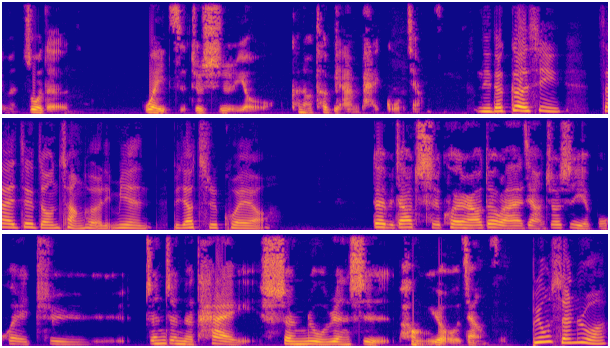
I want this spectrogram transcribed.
你们坐的位置就是有可能有特别安排过这样子。你的个性在这种场合里面比较吃亏哦。对，比较吃亏。然后对我来讲，就是也不会去真正的太深入认识朋友这样子。不用深入啊。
